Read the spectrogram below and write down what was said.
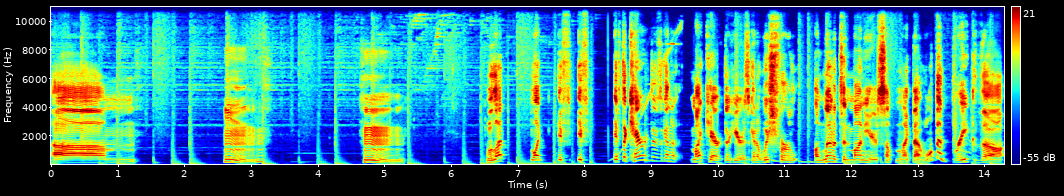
Um... Hmm. Hmm. Will that, like, if, if, if the character's gonna, my character here is gonna wish for unlimited money or something like that, won't that break the,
